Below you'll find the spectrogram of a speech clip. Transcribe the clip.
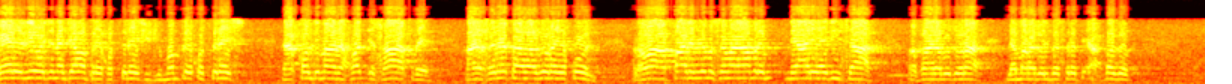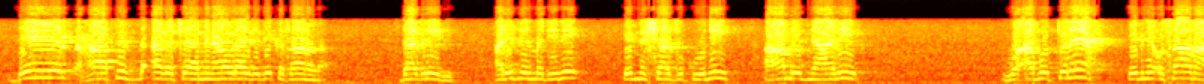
غیر دی وجنه جمع پر قتل شي جمع پر قتل شي دا قول دی امام احمد اسحاق ده قال سمعت ابا ذر يقول روى عفان بن مسلم عن عمرو بن علي حديثا وقال ابو ذر لمر بالبصره احفظه دير حافظ اغچا من هؤلاء ذي كسانو دا دري دي علي بن المديني ابن الشاذكوني عمرو بن علي وابو طليح ابن اسامه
